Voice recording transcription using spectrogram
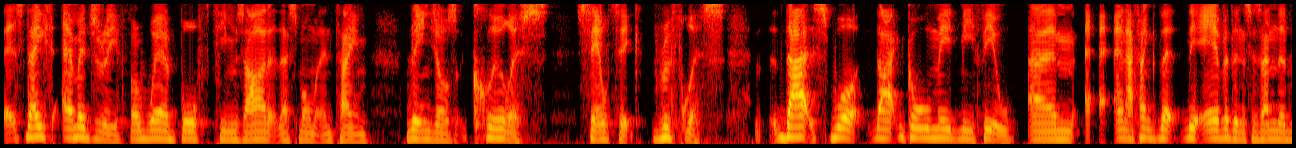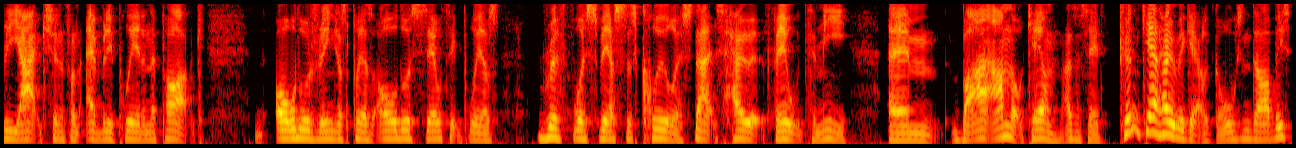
it's nice imagery for where both teams are at this moment in time. Rangers clueless, Celtic ruthless. That's what that goal made me feel. Um, and I think that the evidence is in the reaction from every player in the park. All those Rangers players, all those Celtic players ruthless versus clueless. That's how it felt to me. Um, but I, am not caring, as I said. Couldn't care how we get our goals in derbies.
